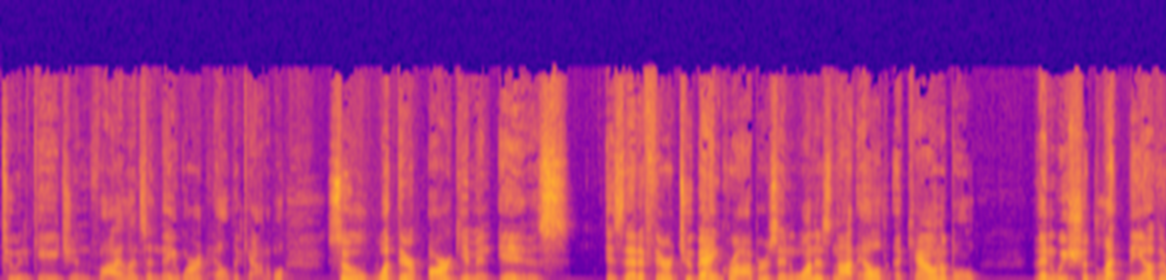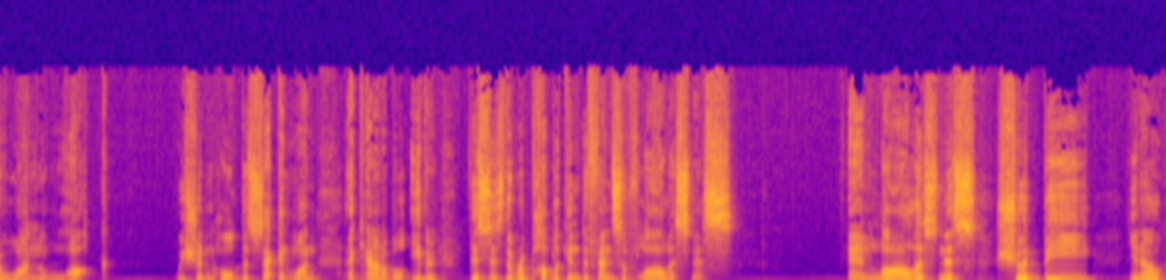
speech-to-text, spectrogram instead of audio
to engage in violence, and they weren't held accountable. So, what their argument is, is that if there are two bank robbers and one is not held accountable, then we should let the other one walk. We shouldn't hold the second one accountable either. This is the Republican defense of lawlessness. And lawlessness should be, you know,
